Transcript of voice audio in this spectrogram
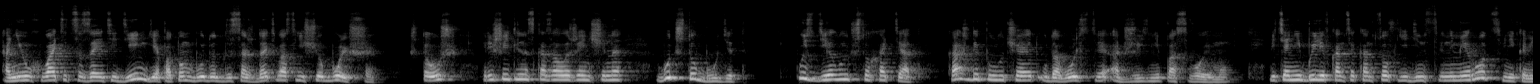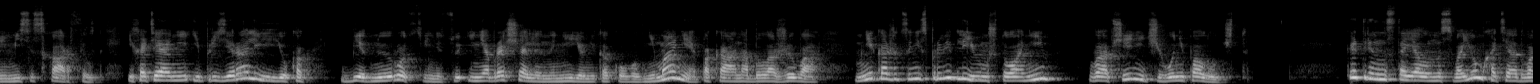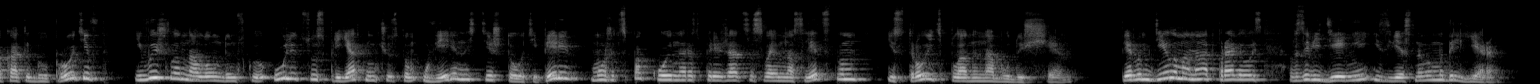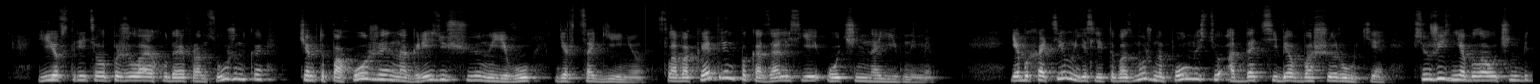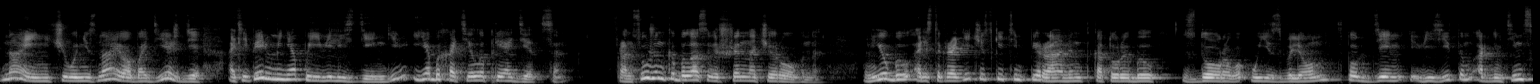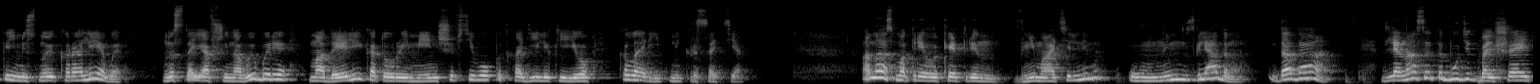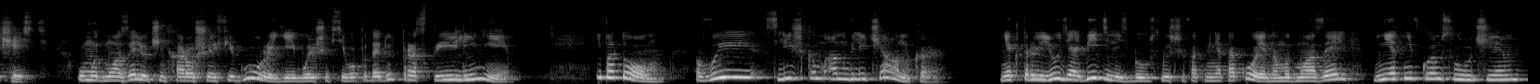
Они ухватятся за эти деньги, а потом будут досаждать вас еще больше. Что уж, решительно сказала женщина, будь что будет. Пусть делают, что хотят. Каждый получает удовольствие от жизни по-своему. Ведь они были, в конце концов, единственными родственниками миссис Харфилд, и хотя они и презирали ее как бедную родственницу и не обращали на нее никакого внимания, пока она была жива, мне кажется несправедливым, что они вообще ничего не получат. Кэтрин настояла на своем, хотя адвокат и был против, и вышла на лондонскую улицу с приятным чувством уверенности, что теперь может спокойно распоряжаться своим наследством и строить планы на будущее. Первым делом она отправилась в заведение известного модельера. Ее встретила пожилая худая француженка, чем-то похожая на грезящую наяву герцогиню. Слова Кэтрин показались ей очень наивными. «Я бы хотела, если это возможно, полностью отдать себя в ваши руки. Всю жизнь я была очень бедна и ничего не знаю об одежде, а теперь у меня появились деньги, и я бы хотела приодеться». Француженка была совершенно очарована – у нее был аристократический темперамент, который был здорово уязвлен в тот день визитом аргентинской мясной королевы, настоявшей на выборе моделей, которые меньше всего подходили к ее колоритной красоте. Она осмотрела Кэтрин внимательным, умным взглядом. «Да-да, для нас это будет большая честь. У мадемуазель очень хорошая фигура, ей больше всего подойдут простые линии. И потом, вы слишком англичанка. Некоторые люди обиделись бы, услышав от меня такое, но, мадемуазель, нет ни в коем случае.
